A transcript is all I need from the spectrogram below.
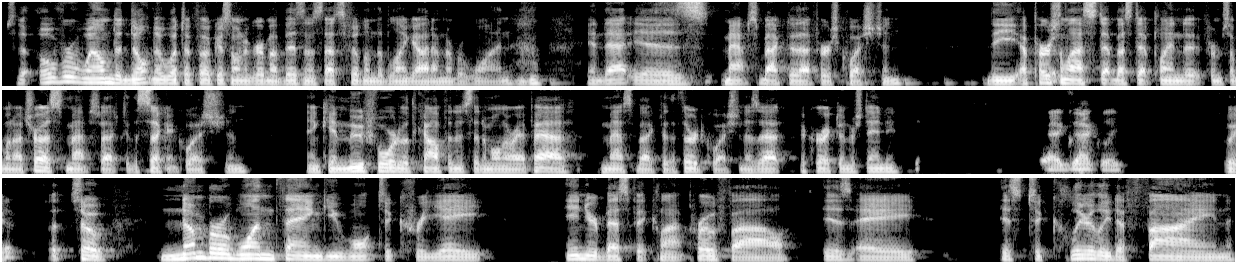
so the overwhelmed and don't know what to focus on to grow my business, that's fill in the blank item number one. and that is maps back to that first question. The a personalized step-by-step plan to, from someone I trust maps back to the second question and can move forward with confidence that I'm on the right path maps back to the third question. Is that a correct understanding? Yeah, exactly. Sweet. Yep. So, so number one thing you want to create in your best fit client profile is a is to clearly define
